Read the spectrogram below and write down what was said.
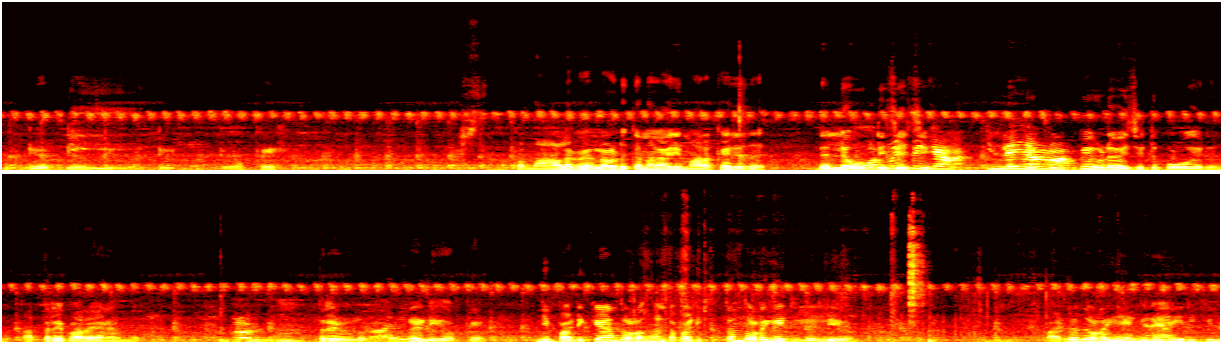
കുട്ടി കുട്ടി കുട്ടി കുട്ടി കുട്ടി ഓക്കെ. അപ്പം നാളെ വെള്ളം എടുക്കുന്ന കാര്യം മറക്കരുത്. ഇതെല്ലാം ഒട്ടിച്ചേച്ച് ഈ കുപ്പി ഇവിടെ വെച്ചിട്ട് പോകരുത്. അത്രേ പറയാനുണ്ട് അത്രേ ഉള്ളൂ. Ready okay. ഇനി പഠിക്കാൻ തുടങ്ങണ്ട. പഠിത്തം തുടങ്ങിയിട്ടില്ലല്ലയോ? പഠിത്തം തുടങ്ങി എങ്ങനെ ആയിരിക്കും?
